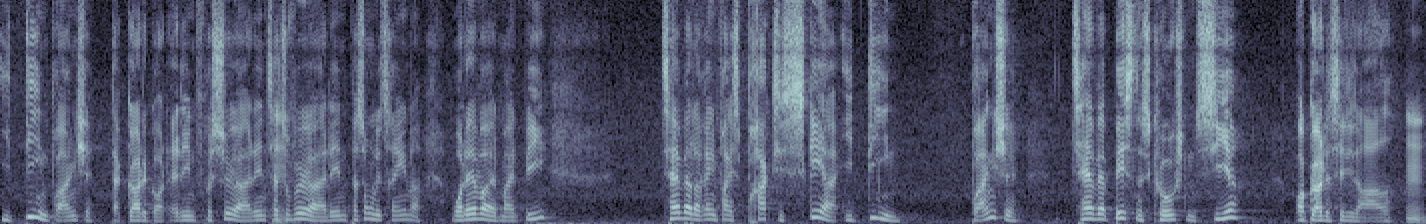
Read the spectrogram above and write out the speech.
i din branche, der gør det godt. Er det en frisør, er det en tatovør, er det en personlig træner, whatever it might be. Tag, hvad der rent faktisk praktisk sker i din branche. Tag, hvad business coachen siger, og gør det til dit eget. Mm.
